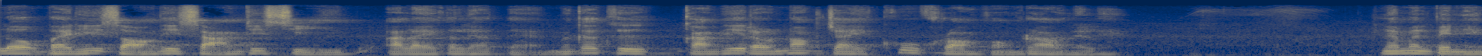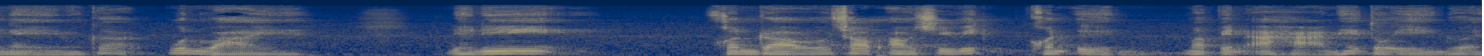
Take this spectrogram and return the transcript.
โลกใบที่สองที่สามที่สี่อะไรก็แล้วแต่ มันก็คือการที่เรานอกใจคู่ครองของเราเนี่ยเลยแล้วมันเป็นยังไงมันก็วุ่นวาย เดี๋ยวนี้คนเราชอบเอาชีวิตคนอื่น มาเป็นอาหารให้ตัวเองด้วย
